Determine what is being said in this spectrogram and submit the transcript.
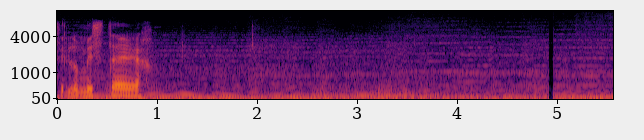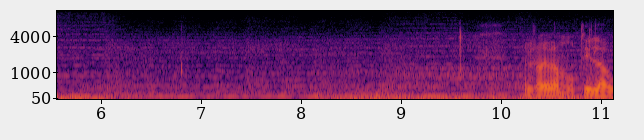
C'est le mystère. J'arrive à monter là-haut.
